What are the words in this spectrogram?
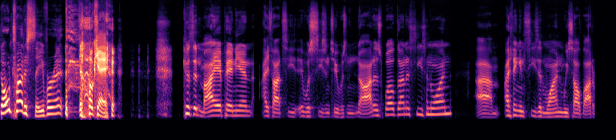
Don't try to savor it. okay. because in my opinion, I thought se- it was season two was not as well done as season one. Um, I think in season one we saw a lot of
